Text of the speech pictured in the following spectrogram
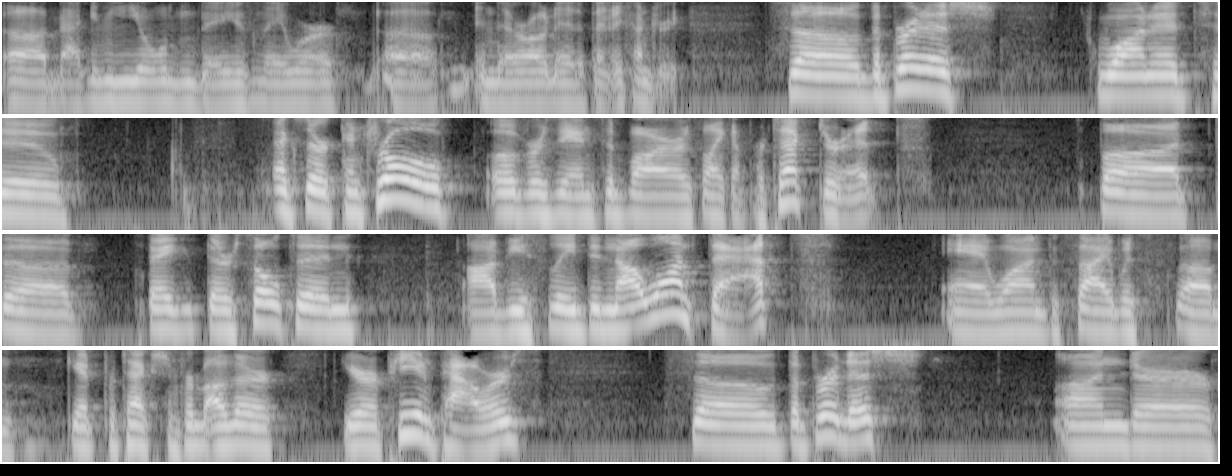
Uh, back in the olden days, they were uh, in their own independent country. So the British wanted to exert control over Zanzibar as like a protectorate, but the they, their sultan obviously did not want that and wanted to side with um, get protection from other European powers. So the British, under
